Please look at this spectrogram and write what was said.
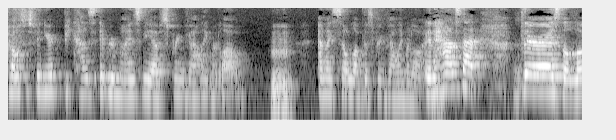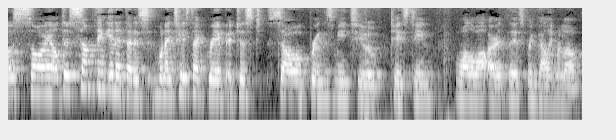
chose this vineyard? Because it reminds me of Spring Valley Merlot. Hmm. And I so love the Spring Valley Merlot. It has that. There's the low soil. There's something in it that is. When I taste that grape, it just so brings me to tasting Walla Walla or the Spring Valley Merlot.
